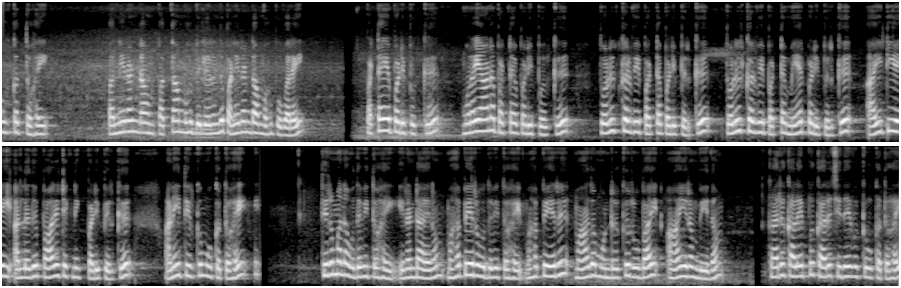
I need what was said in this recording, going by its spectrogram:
ஊக்கத்தொகை பன்னிரெண்டாம் பத்தாம் வகுப்பிலிருந்து பன்னிரெண்டாம் வகுப்பு வரை. பட்டயப்படிப்புக்கு முறையான பட்டயப்படிப்பிற்கு தொழிற்கல்வி பட்ட படிப்பிற்கு தொழிற்கல்வி பட்ட மேற்படிப்பிற்கு ஐடிஐ அல்லது பாலிடெக்னிக் படிப்பிற்கு அனைத்திற்கும் ஊக்கத்தொகை. திருமண உதவித்தொகை இரண்டாயிரம் மகப்பேறு உதவித்தொகை மகப்பேறு மாதம் ஒன்றுக்கு ரூபாய் ஆயிரம் வீதம். கரு கலைப்பு கருச்சிதைவுக்கு ஊக்கத்தொகை.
